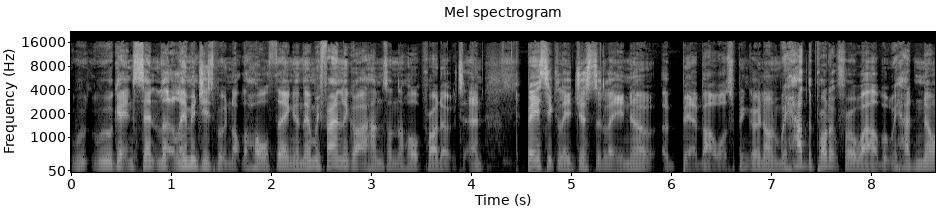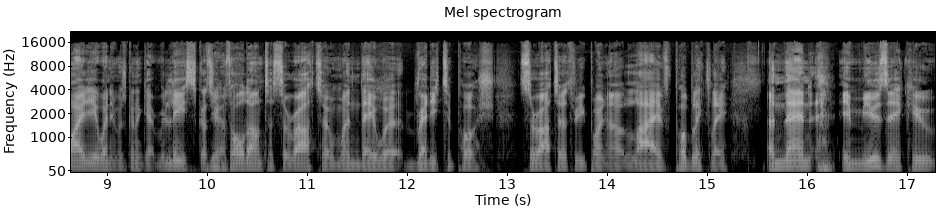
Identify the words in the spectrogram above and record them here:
we, we were getting sent little images, but not the whole thing. And then we finally got our hands on the whole product. And basically, just to let you know a bit about what's been going on, we had the product for a while, but we had no idea when it was going to get released because it was all down to Serato and when they were ready to push Serato 3.0 live publicly. And then inMusic, who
